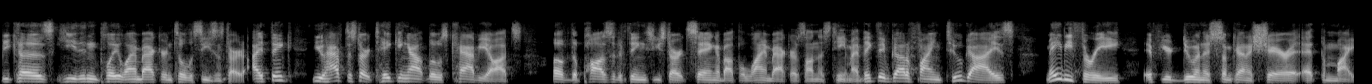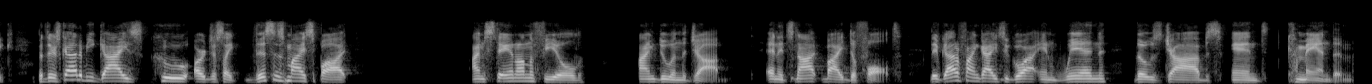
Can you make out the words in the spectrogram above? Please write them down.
because he didn't play linebacker until the season started. I think you have to start taking out those caveats of the positive things you start saying about the linebackers on this team. I think they've got to find two guys, maybe three, if you're doing a, some kind of share at, at the mic. But there's got to be guys who are just like, this is my spot. I'm staying on the field. I'm doing the job. And it's not by default. They've got to find guys who go out and win those jobs and command them.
